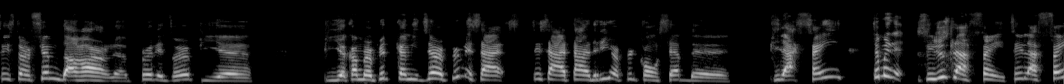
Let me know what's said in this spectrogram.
C'est un film d'horreur, peu et dur. Puis puis il y a comme un peu de comédie, un peu, mais ça, ça attendrit un peu le concept de. Puis la fin, c'est juste la fin. La fin,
